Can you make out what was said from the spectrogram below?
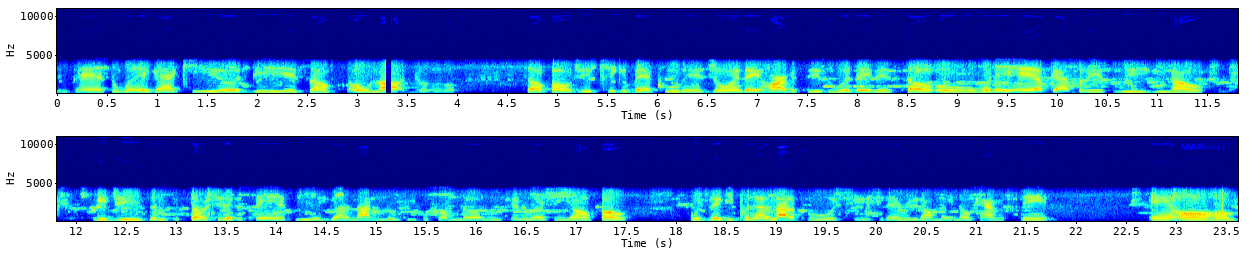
done passed away, got killed, dead. Some folk locked up. Some folk just kicking back, cool and enjoying their harvests, what they didn't sow or what they have got blessed with. You know, it just um, some shit at the standstill. You got a lot of new people coming up, new generation, young folks, which they be putting out a lot of bullshit shit that really don't make no kind of sense. And um,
